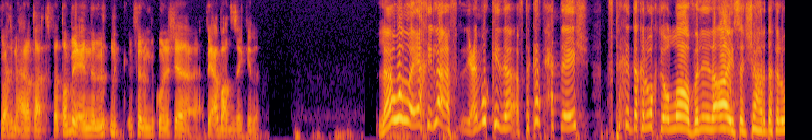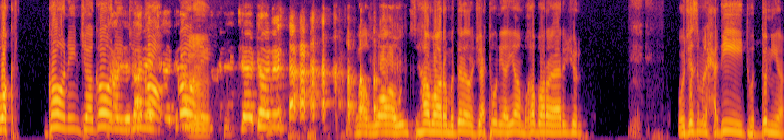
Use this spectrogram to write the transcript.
في واحدة من الحلقات فطبيعي إن ال- الفيلم بيكون أشياء فيها عباط زي كذا لا والله يا أخي لا أف- يعني مو كذا افتكرت حتى إيش افتكرت ذاك الوقت يا الله فانيلا آيس انشهر ذاك الوقت جو نينجا جو نينجا جو جو نينجا. يا الله وإم سي هامر ومدري رجعتوني أيام غبرة يا رجل. وجزم الحديد والدنيا.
